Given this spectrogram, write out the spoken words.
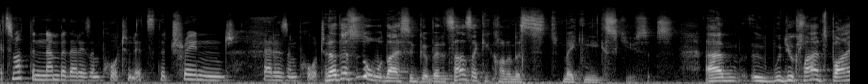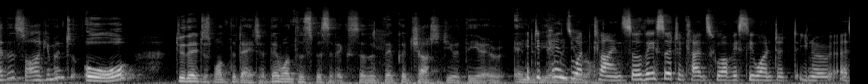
It's not the number that is important, it's the trend that is important. Now, this is all nice and good, but it sounds like economists making excuses. Um, would your clients buy this argument, or do they just want the data? They want the specifics so that they could shout at you at the uh, end it of the year. when depends what wrong. clients. So there are certain clients who obviously wanted, you know, a,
